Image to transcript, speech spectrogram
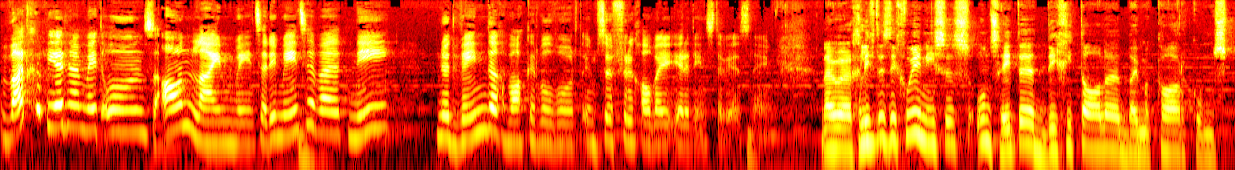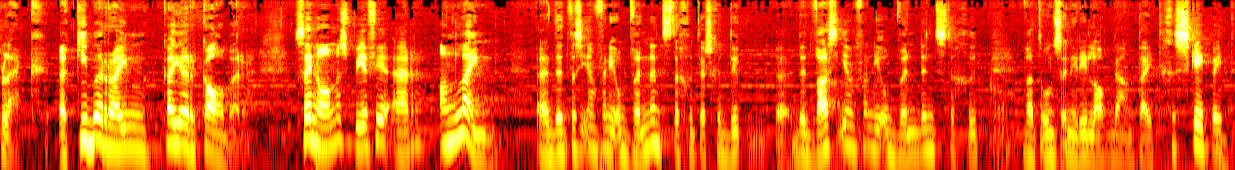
Wat gebeur nou met ons aanlyn mense, die mense wat nie noodwendig wakker wil word om so vroeg al by 'n erediens te wees nie? Nou eh, geliefdes, die goeie nuus is ons het 'n digitale bymekaarkomsplek, 'n kuberruim kuierkamer. Sy naam is BVR aanlyn. Uh, dit was een van die opwindendste goeders gedoen. Uh, dit was een van die opwindendste goed wat ons in hierdie lockdown tyd geskep het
